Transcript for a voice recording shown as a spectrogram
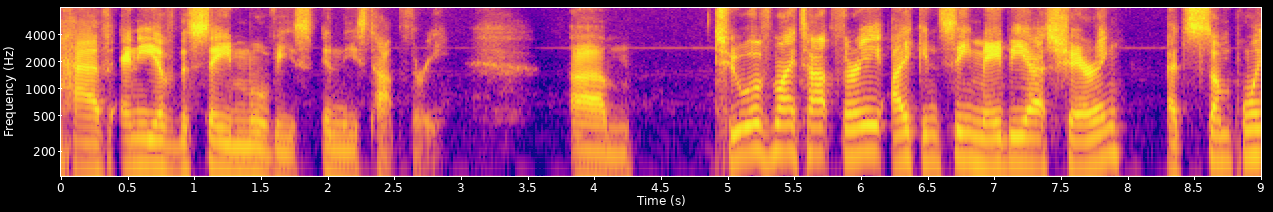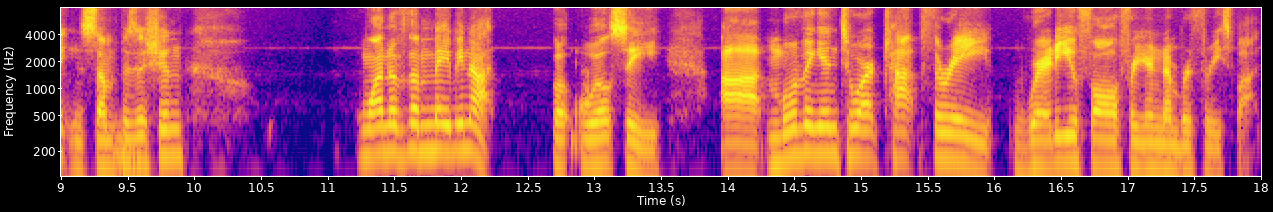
have any of the same movies in these top three. Um, two of my top three, I can see maybe us sharing at some point in some position. One of them, maybe not, but Yeah. we'll see. Uh, moving into our top three, where do you fall for your number three spot?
